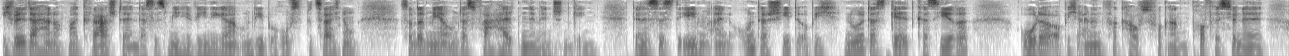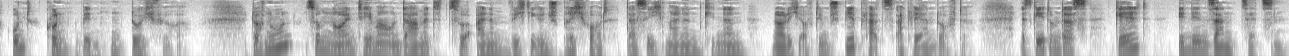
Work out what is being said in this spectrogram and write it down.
Ich will daher nochmal klarstellen, dass es mir hier weniger um die Berufsbezeichnung, sondern mehr um das Verhalten der Menschen ging. Denn es ist eben ein Unterschied, ob ich nur das Geld kassiere oder ob ich einen Verkaufsvorgang professionell und kundenbindend durchführe. Doch nun zum neuen Thema und damit zu einem wichtigen Sprichwort, das ich meinen Kindern neulich auf dem Spielplatz erklären durfte. Es geht um das Geld in den Sand setzen.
